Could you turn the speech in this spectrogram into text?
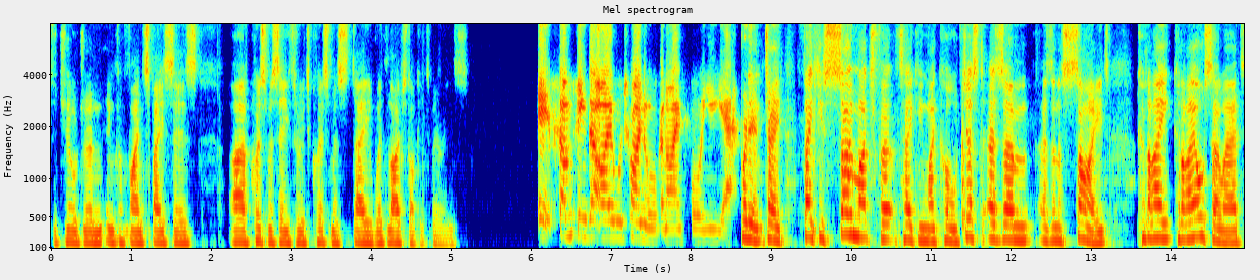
to children in confined spaces, uh, Christmas Eve through to Christmas Day with livestock experience. It's something that I will try and organise for you, yeah. Brilliant, Jade. Thank you so much for taking my call. Just as um as an aside, could I could I also add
